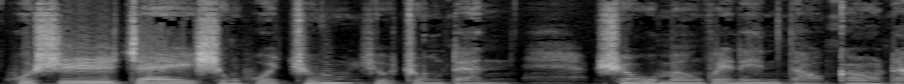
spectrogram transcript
或是在生活中有重担，需要我们为您祷告的。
